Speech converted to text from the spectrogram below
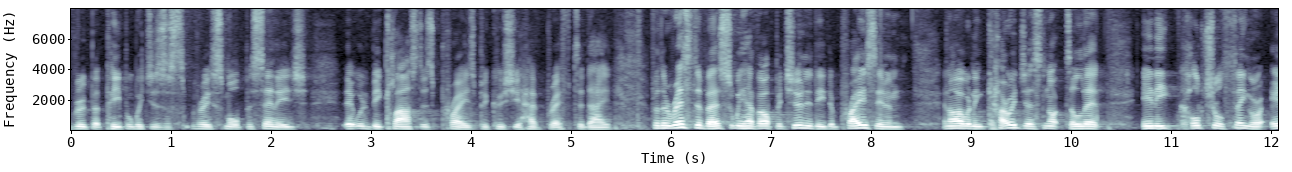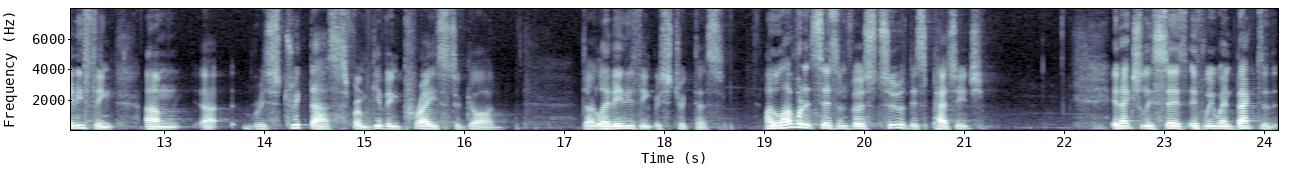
group of people, which is a very small percentage, it would be classed as praise because you have breath today. For the rest of us, we have opportunity to praise Him, and I would encourage us not to let any cultural thing or anything um, uh, restrict us from giving praise to God. Don't let anything restrict us. I love what it says in verse 2 of this passage. It actually says, if we went back to the,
